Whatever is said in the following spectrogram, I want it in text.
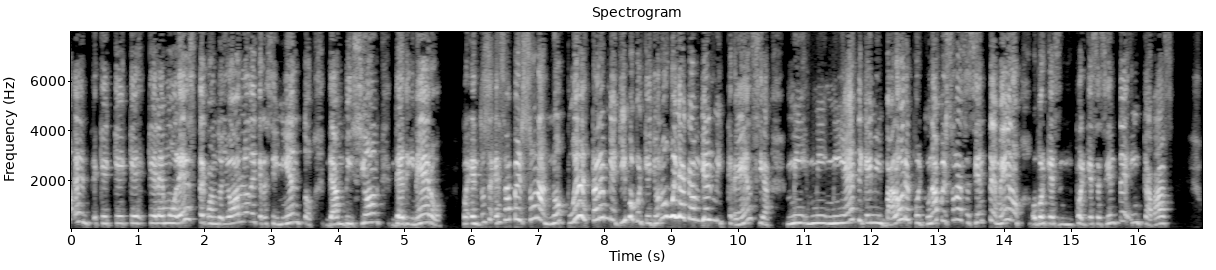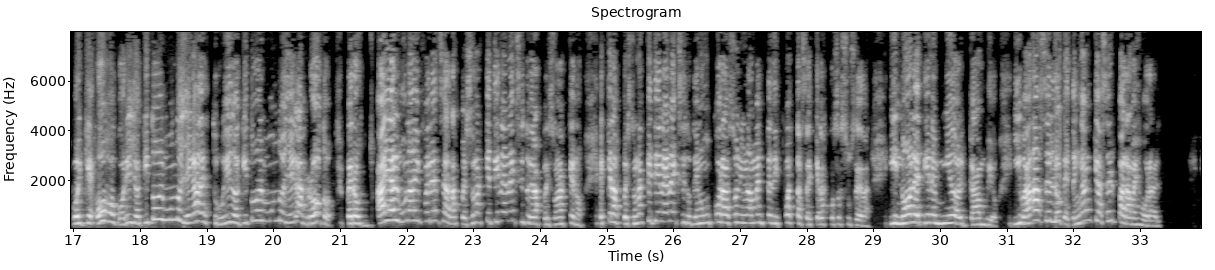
que, que, que, que, le moleste cuando yo hablo de crecimiento, de ambición, de dinero. Pues entonces esa persona no puede estar en mi equipo porque yo no voy a cambiar mis creencias, mi, mi, mi ética y mis valores porque una persona se siente menos o porque, porque se siente incapaz. Porque, ojo, Corillo, aquí todo el mundo llega destruido, aquí todo el mundo llega roto, pero hay alguna diferencia de las personas que tienen éxito y las personas que no. Es que las personas que tienen éxito tienen un corazón y una mente dispuesta a hacer que las cosas sucedan y no le tienen miedo al cambio y van a hacer lo que tengan que hacer para mejorar.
